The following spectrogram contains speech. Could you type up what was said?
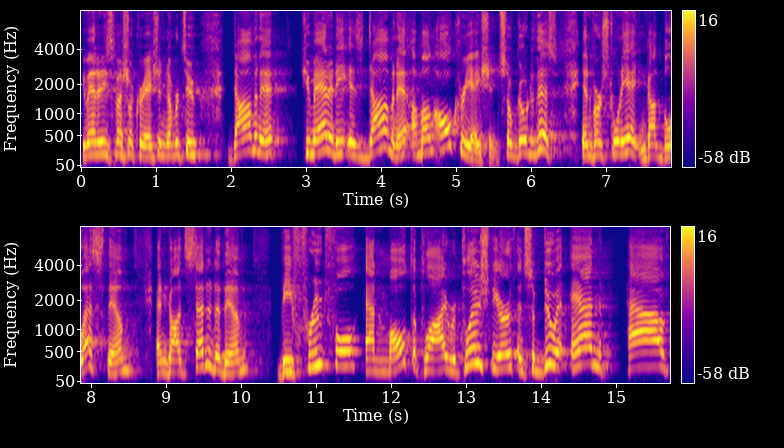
humanity is special creation. Number two, dominant humanity is dominant among all creation. So go to this in verse 28. And God blessed them, and God said unto them, Be fruitful and multiply, replenish the earth and subdue it, and have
